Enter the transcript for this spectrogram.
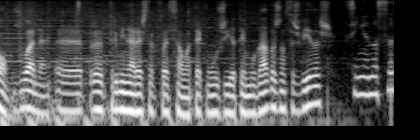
Bom, Joana, uh, para terminar esta reflexão, a tecnologia tem mudado as nossas vidas? Sim, a nossa,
